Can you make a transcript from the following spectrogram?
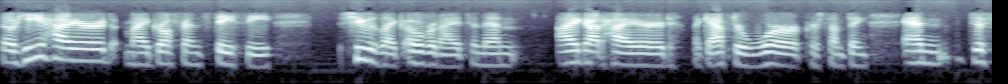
So he hired my girlfriend Stacy. She was like overnights and then I got hired like after work or something and just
